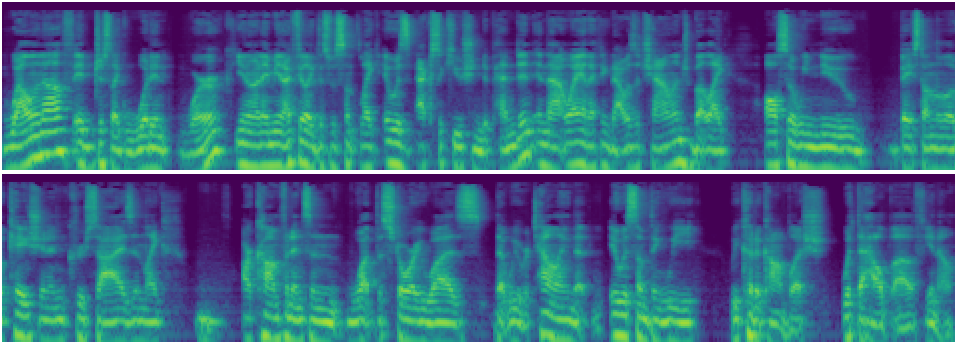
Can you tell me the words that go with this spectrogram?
well enough, it just like wouldn't work. You know what I mean? I feel like this was something like it was execution dependent in that way. And I think that was a challenge. But like also we knew based on the location and crew size and like our confidence in what the story was that we were telling that it was something we we could accomplish with the help of, you know,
